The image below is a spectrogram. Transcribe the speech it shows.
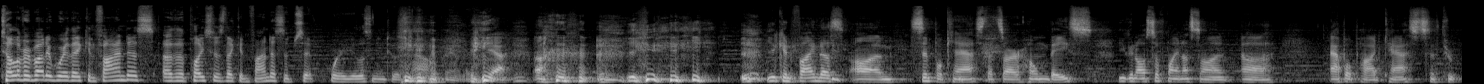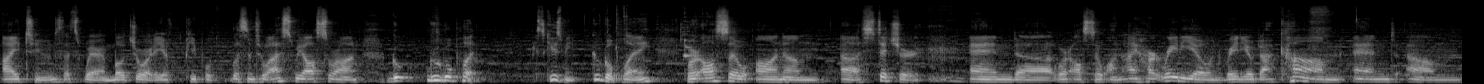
tell everybody where they can find us, other places they can find us, except where you're listening to us now, apparently. yeah. you can find us on Simplecast. That's our home base. You can also find us on uh, Apple Podcasts and through iTunes. That's where a majority of people listen to us. We also are on Google Play. Excuse me, Google Play. We're also on um, uh, Stitcher, and uh, we're also on iHeartRadio and Radio.com, and um,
